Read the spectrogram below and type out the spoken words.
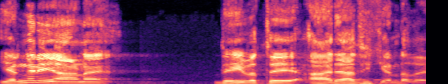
എങ്ങനെയാണ് ദൈവത്തെ ആരാധിക്കേണ്ടത്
